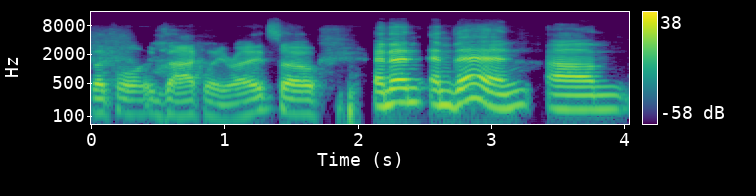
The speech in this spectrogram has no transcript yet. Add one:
That's well, exactly right. So, and then and then um,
